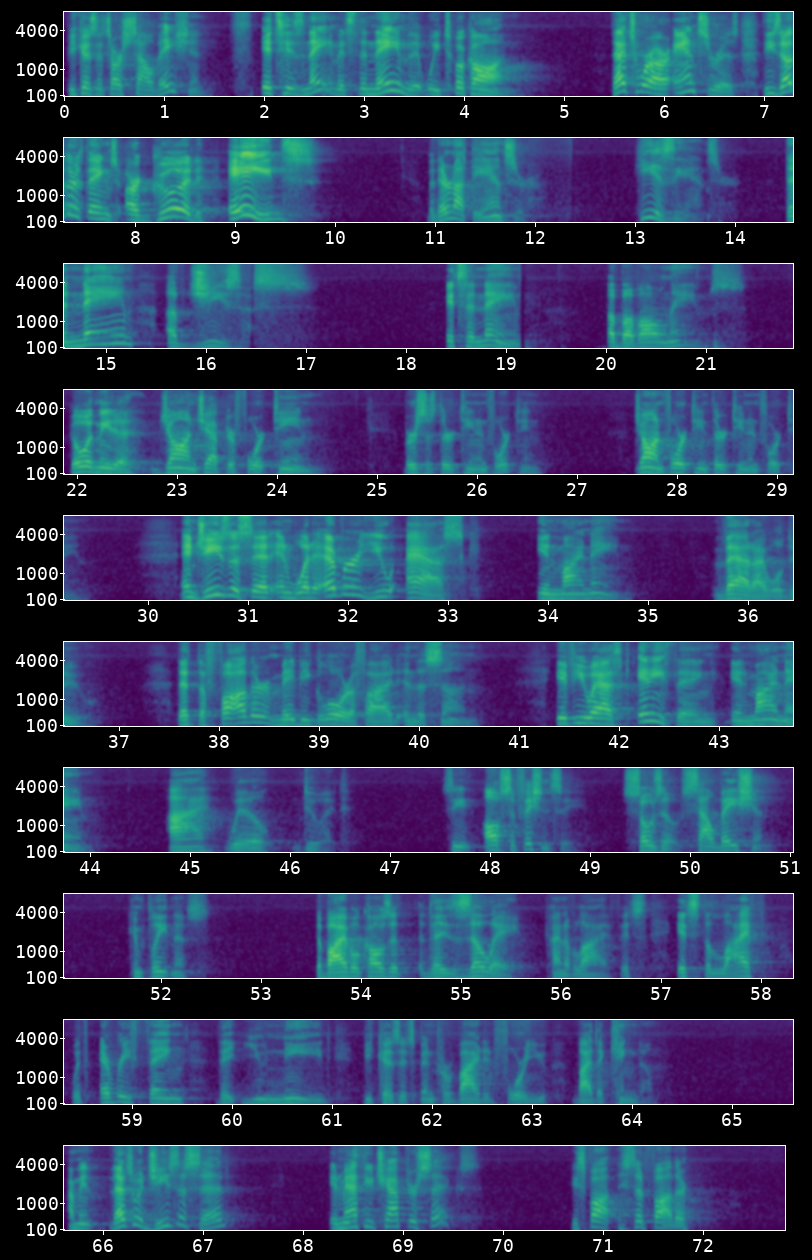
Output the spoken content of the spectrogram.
because it's our salvation. It's His name, it's the name that we took on. That's where our answer is. These other things are good aids, but they're not the answer. He is the answer. The name of Jesus. It's a name above all names. Go with me to John chapter 14, verses 13 and 14. John 14, 13 and 14. And Jesus said, And whatever you ask in my name, that I will do, that the Father may be glorified in the Son. If you ask anything in my name, I will do it. See, all sufficiency, sozo, salvation, completeness. The Bible calls it the Zoe kind of life. It's, it's the life with everything that you need because it's been provided for you by the kingdom. I mean, that's what Jesus said in Matthew chapter 6. He's fought, he said, Father,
